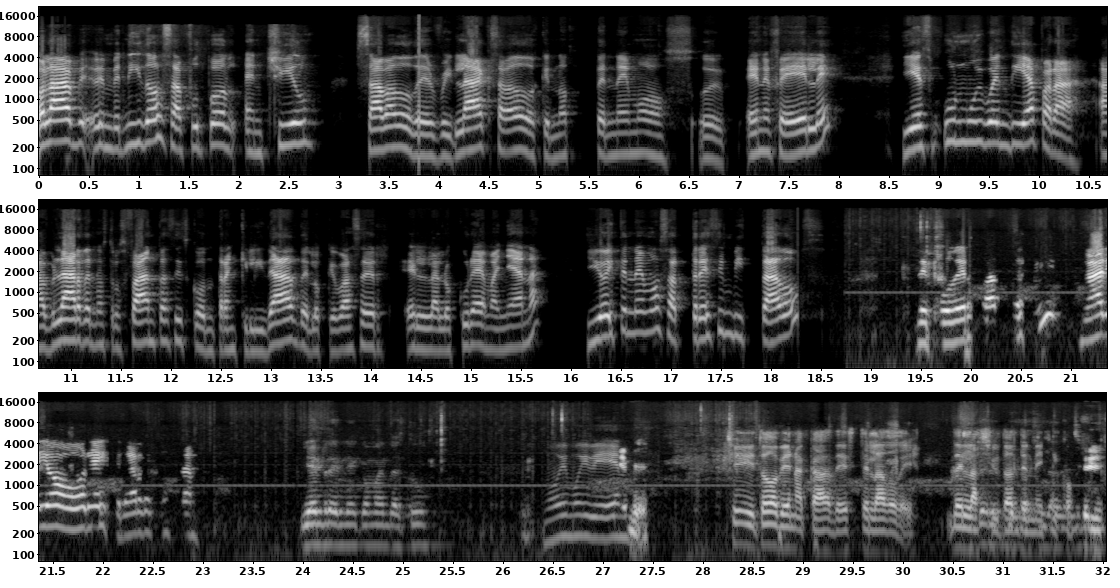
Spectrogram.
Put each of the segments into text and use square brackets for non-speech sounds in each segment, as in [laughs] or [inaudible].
Hola, bienvenidos a Fútbol en Chill, sábado de relax, sábado que no tenemos eh, NFL y es un muy buen día para hablar de nuestros fantasies con tranquilidad, de lo que va a ser la locura de mañana. Y hoy tenemos a tres invitados de Poder Fantasy, Mario, Ore y Gerardo, ¿cómo están? Bien, René, ¿cómo andas tú? Muy, muy bien. bien, bien. Sí, todo bien acá, de este lado de, de la Ciudad de, México. Sí,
